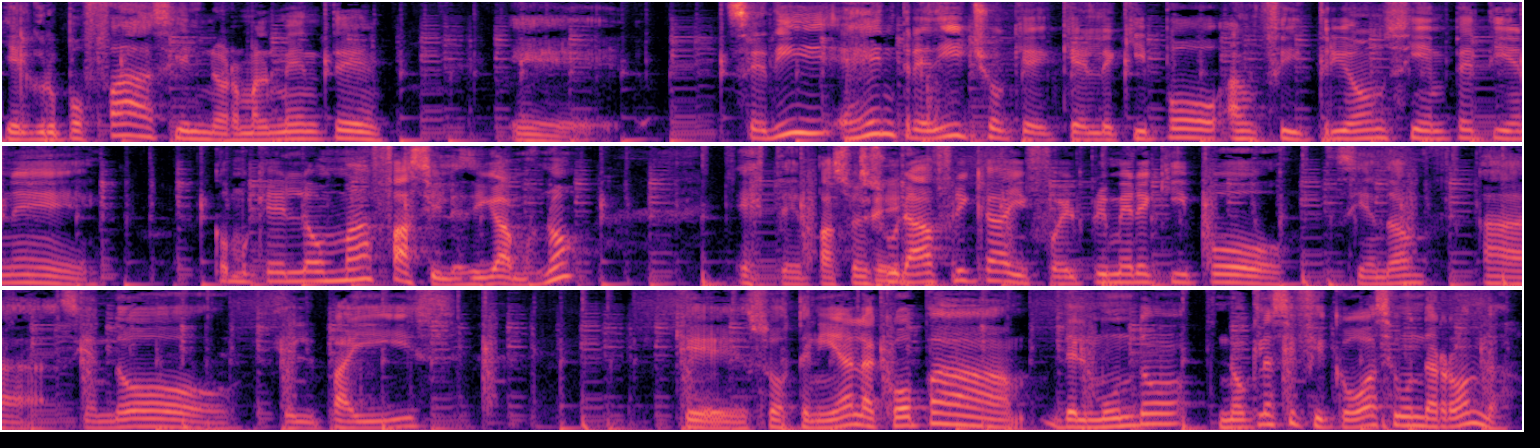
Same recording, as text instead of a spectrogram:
y el grupo fácil. Normalmente eh, se di, es entredicho que, que el equipo anfitrión siempre tiene como que los más fáciles, digamos, ¿no? Este, pasó en Sudáfrica y fue el primer equipo siendo, ah, siendo el país que sostenía la Copa del Mundo, no clasificó a segunda ronda.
